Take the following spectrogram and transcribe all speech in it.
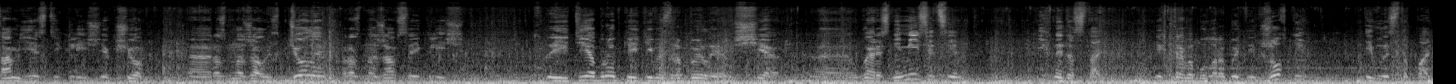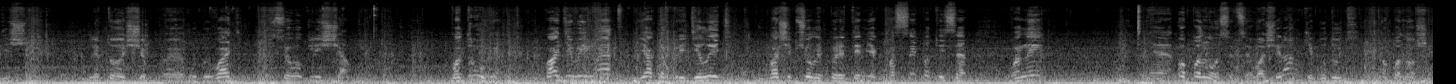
там є і кліщ. Якщо е, розмножались бджоли, розмножався і кліщ. І ті обробки, які ви зробили ще е, в вересні місяці, їх недостатньо. Їх треба було робити і в жовтні, і в листопаді ще, для того, щоб е, убивати всього кліща. По-друге, падівий мед, як оприділити, ваші пчоли перед тим, як посипатися, вони е, опоносяться. Ваші рамки будуть опоношені.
